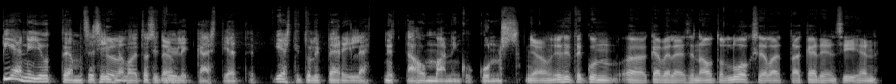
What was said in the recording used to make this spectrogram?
pieni juttuja, mutta se signaloi tosi tyylikkäästi, että, että viesti tuli perille, nyt tämä homma on niin kuin kunnossa. Joo, ja sitten kun äh, kävelee sen auton luokse ja laittaa käden siihen –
